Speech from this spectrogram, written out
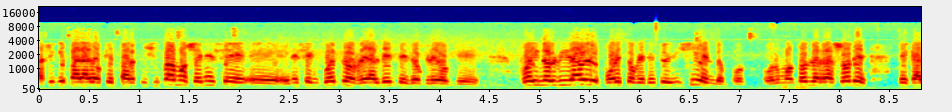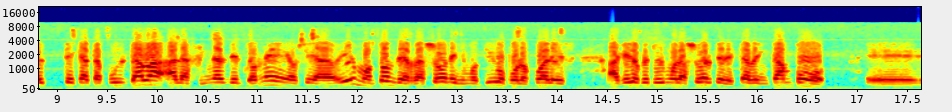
Así que para los que participamos en ese, eh, en ese encuentro, realmente yo creo que fue inolvidable por esto que te estoy diciendo, por, un montón de razones te, te catapultaba a la final del torneo, o sea, hay un montón de razones y motivos por los cuales aquellos que tuvimos la suerte de estar en campo eh,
